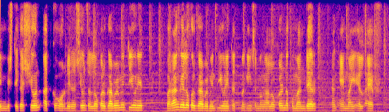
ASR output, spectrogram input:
investigasyon at koordinasyon sa local government unit, barangay local government unit at maging sa mga local na commander ng MILF.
